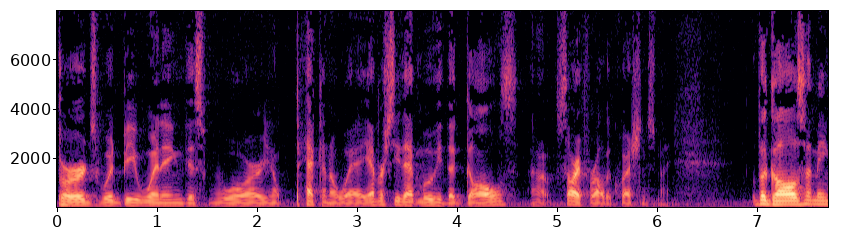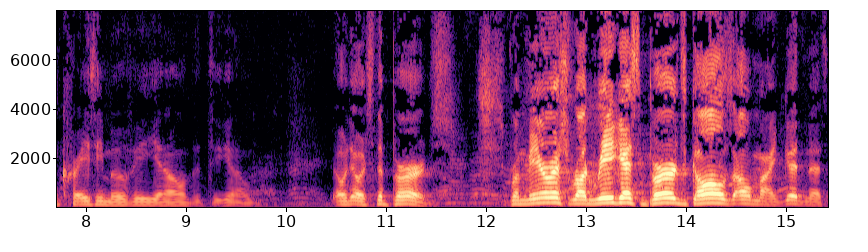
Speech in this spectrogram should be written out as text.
birds would be winning this war, you know, pecking away. Ever see that movie, The Gulls? sorry for all the questions tonight. The Gulls, I mean, crazy movie, you know, the, you know. Oh no, it's the Birds. Ramirez, Rodriguez, Birds, Gulls. Oh my goodness.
